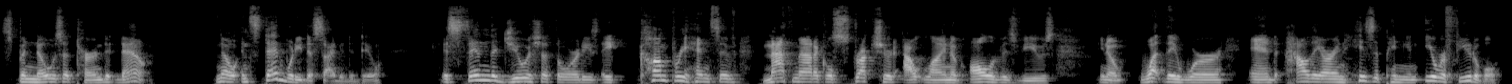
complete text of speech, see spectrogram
Spinoza turned it down. No, instead, what he decided to do is send the Jewish authorities a comprehensive, mathematical, structured outline of all of his views, you know, what they were, and how they are, in his opinion, irrefutable,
